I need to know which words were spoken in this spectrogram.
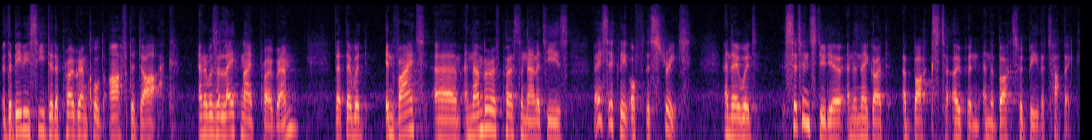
the BBC did a program called After Dark, and it was a late night program that they would invite um, a number of personalities basically off the street, and they would sit in studio, and then they got a box to open, and the box would be the topic.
